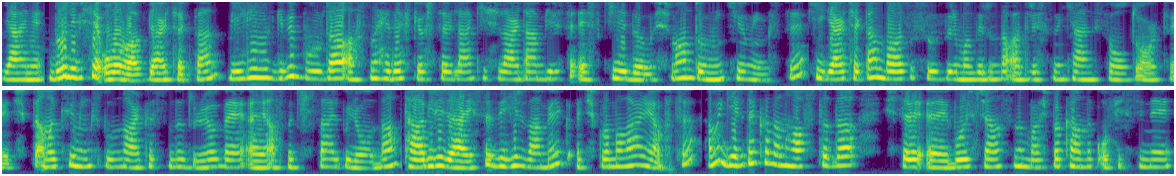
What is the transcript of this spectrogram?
Yani böyle bir şey olamaz gerçekten. Bildiğiniz gibi burada aslında hedef gösterilen kişilerden birisi eski danışman Dominic Cummings'ti. Ki gerçekten bazı sızdırmalarında adresinin kendisi olduğu ortaya çıktı. Ama Cummings bunun arkasında duruyor ve e, aslında kişisel bloğundan tabiri caizse zehir zamberek açıklamalar yaptı. Ama geride kalan haftada işte e, Boris Johnson'ın başbakanlık ofisini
